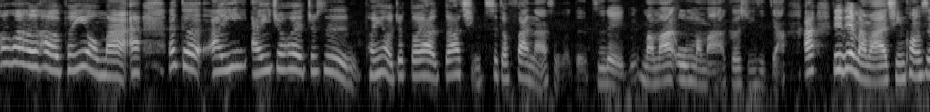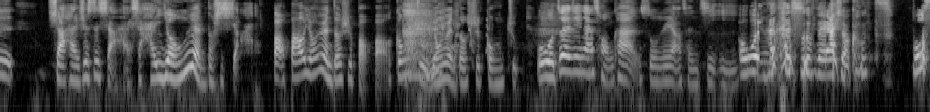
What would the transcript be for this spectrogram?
欢欢很好的朋友嘛？啊，那个阿姨，阿姨就会就是朋友就都要都要请吃个饭啊什么的之类的。妈妈，我妈妈个性是这样啊。弟弟妈妈的情况是，小孩就是小孩，小孩永远都是小孩。宝宝永远都是宝宝，公主永远都是公主。我最近在重看《淑女养成记一》，哦我也在看《苏菲亚小公主》。不是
